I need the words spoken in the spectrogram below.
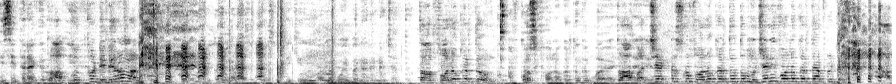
इसी तरह के तो रोल आप खुद को डिनेरो मानते हैं? हैं। मैं वही बना रहना चाहता हूँ। तो आप फॉलो करते हो उनको? ऑफ़ कोर्स फॉलो करता हूँ तो आप अच्छे एक्टर्स को फॉलो करते हो तो मुझे नहीं फॉलो करते आप ट्विटर आप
